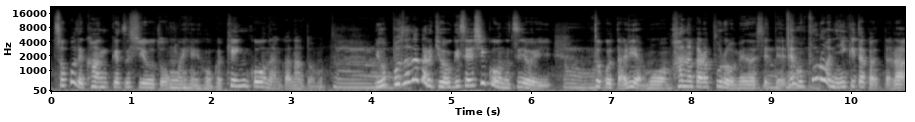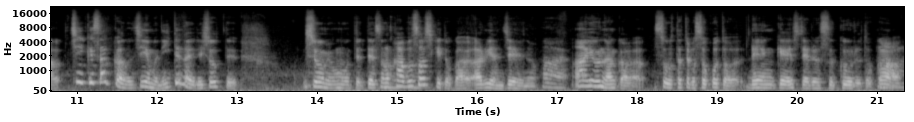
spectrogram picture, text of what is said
そこで完結しようと思えへん方が健康なんかなと思う。うん。よっぽどだから競技性志向の強いうん。とこってあるやん。もう鼻からプロを目指してて、うん。でもプロに行きたかったら地域サッカーのチームにいてないでしょって正面思っててその下部組織とかあるやん J の。はい。ああいうなんかそう例えばそこと連携してるスクールとか、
